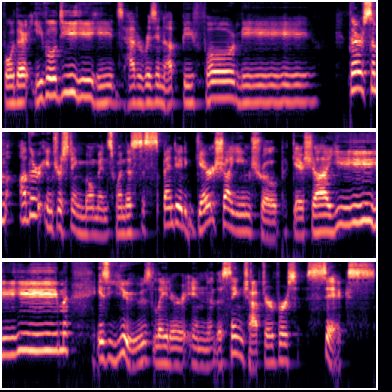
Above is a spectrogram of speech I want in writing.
for their evil deeds have risen up before me. There are some other interesting moments when the suspended Gershayim trope, Gershayim, is used later in the same chapter, verse 6.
